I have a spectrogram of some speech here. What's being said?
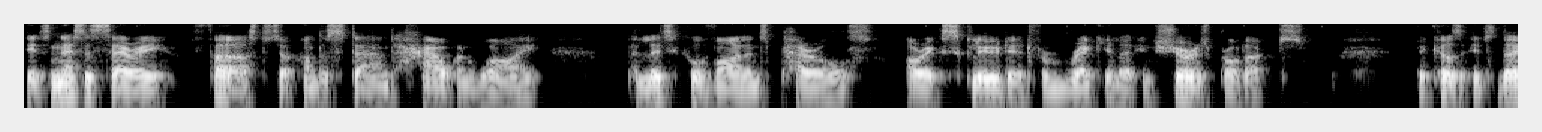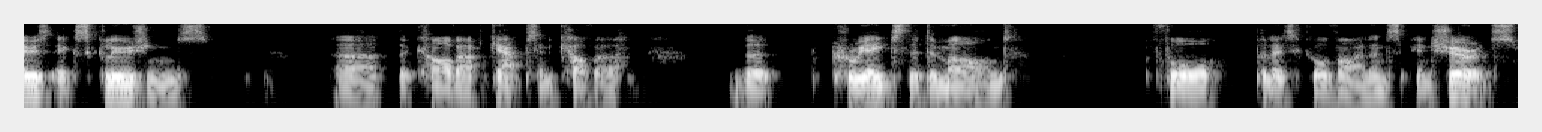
it's necessary first to understand how and why political violence perils are excluded from regular insurance products because it's those exclusions uh, that carve out gaps in cover that creates the demand for political violence insurance.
